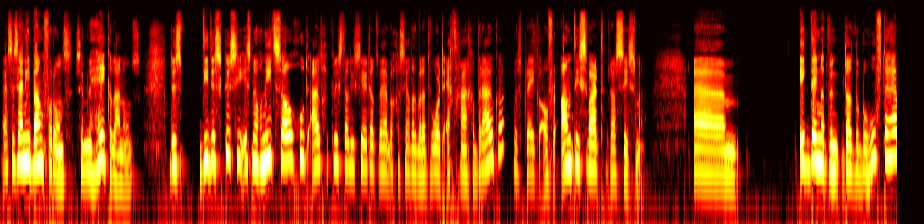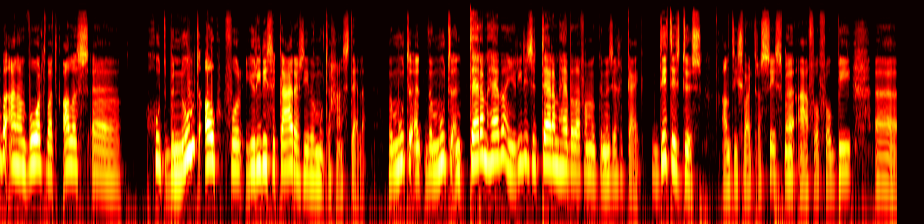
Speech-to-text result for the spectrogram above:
eh, ze zijn niet bang voor ons. Ze hebben een hekel aan ons. Dus die discussie is nog niet zo goed uitgekristalliseerd dat we hebben gezegd dat we dat woord echt gaan gebruiken. We spreken over anti-zwart racisme. Ehm, ik denk dat we, dat we behoefte hebben aan een woord wat alles eh, goed benoemt, ook voor juridische kaders die we moeten gaan stellen. We moeten, een, we moeten een term hebben, een juridische term hebben waarvan we kunnen zeggen, kijk, dit is dus anti-zwart racisme, afrofobie, eh, eh,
